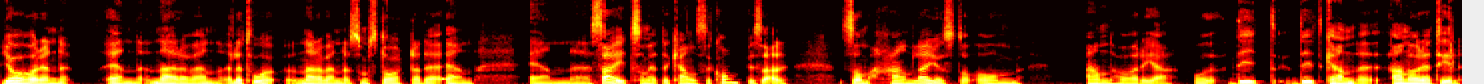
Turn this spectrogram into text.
Jag har en, en nära vän, eller två nära vänner som startade en, en sajt som heter Cancerkompisar som handlar just om anhöriga och dit, dit kan eh, anhöriga till,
